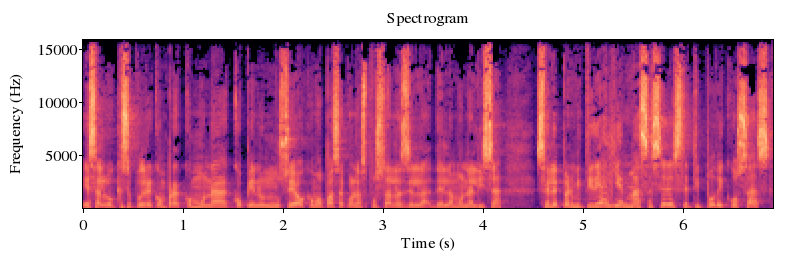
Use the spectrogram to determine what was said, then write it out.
Es algo que se podría comprar como una copia en un museo, como pasa con las postales de la, Mona Lisa. ¿Se le permitiría a alguien más hacer este tipo de cosas?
